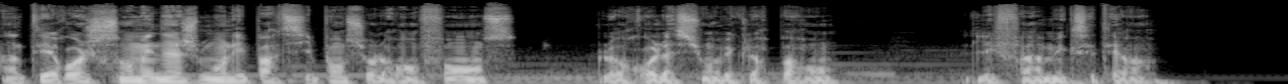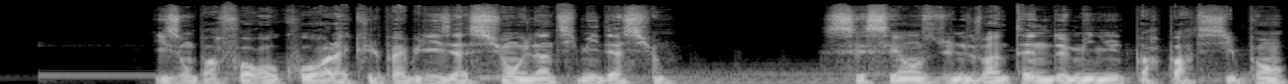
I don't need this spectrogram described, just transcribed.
interroge sans ménagement les participants sur leur enfance, leurs relations avec leurs parents, les femmes, etc. Ils ont parfois recours à la culpabilisation et l'intimidation. Ces séances d'une vingtaine de minutes par participant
